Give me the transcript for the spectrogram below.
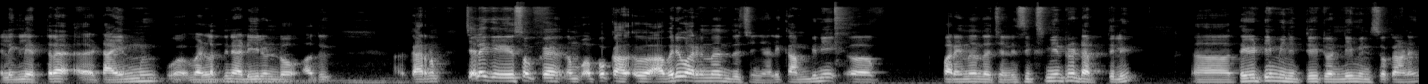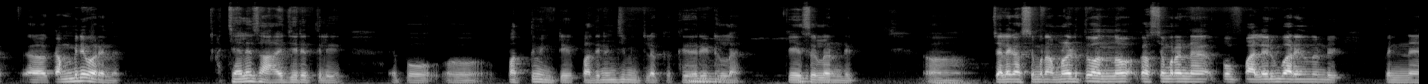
അല്ലെങ്കിൽ എത്ര ടൈം വെള്ളത്തിന്റെ അടിയിലുണ്ടോ അത് കാരണം ചില കേസൊക്കെ അപ്പൊ അവർ പറയുന്നത് എന്താ വെച്ച് കഴിഞ്ഞാൽ കമ്പനി പറയുന്നത് എന്താ വെച്ചാൽ സിക്സ് മീറ്റർ ഡെപ്തിൽ തേർട്ടി മിനിറ്റ് ട്വന്റി മിനിറ്റ്സ് ഒക്കെ ആണ് കമ്പനി പറയുന്നത്. ചില സാഹചര്യത്തിൽ ഇപ്പോ പത്ത് മിനിറ്റ് പതിനഞ്ച് മിനിറ്റിലൊക്കെ കയറിയിട്ടുള്ള കേസുകളുണ്ട്. ചില കസ്റ്റമർ നമ്മളടുത്ത് വന്ന കസ്റ്റമർ തന്നെ ഇപ്പൊ പലരും പറയുന്നുണ്ട് പിന്നെ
